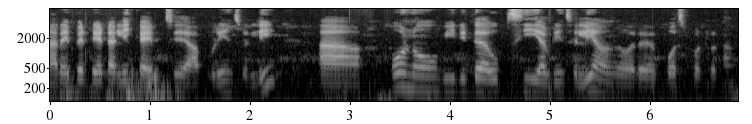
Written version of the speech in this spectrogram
நிறைய பேர் டேட்டா லீக் ஆயிடுச்சு அப்படின்னு சொல்லி ஓ நோ வி டிட் உப்சி அப்படின்னு சொல்லி அவங்க ஒரு போஸ்ட் போட்டிருக்காங்க.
